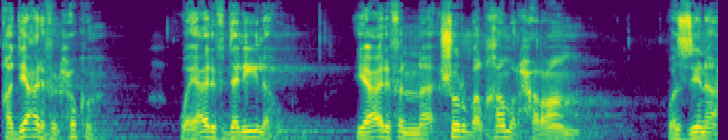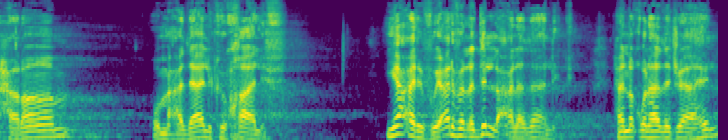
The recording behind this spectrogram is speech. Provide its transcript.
قد يعرف الحكم ويعرف دليله. يعرف أن شرب الخمر حرام والزنا حرام ومع ذلك يخالف. يعرف ويعرف الأدلة على ذلك. هل نقول هذا جاهل؟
